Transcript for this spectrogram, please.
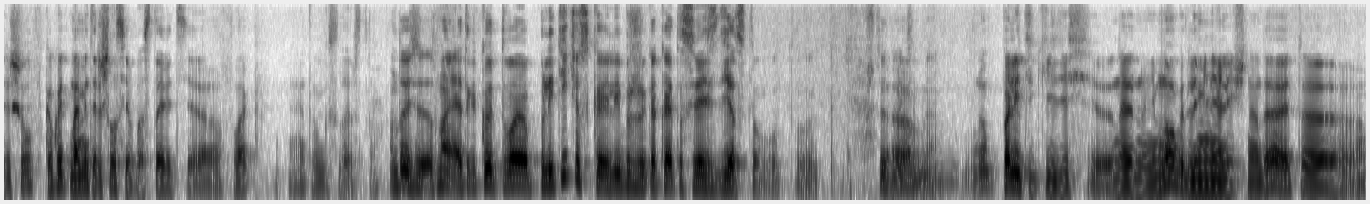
решил, в какой-то момент решил себе поставить э, флаг этого государства. Ну, то есть, смотри, это какое-то твое политическое, либо же какая-то связь с детством? Вот, э, что это для А, тебя? Ну, политики здесь, э, наверное, немного для меня лично, да, это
